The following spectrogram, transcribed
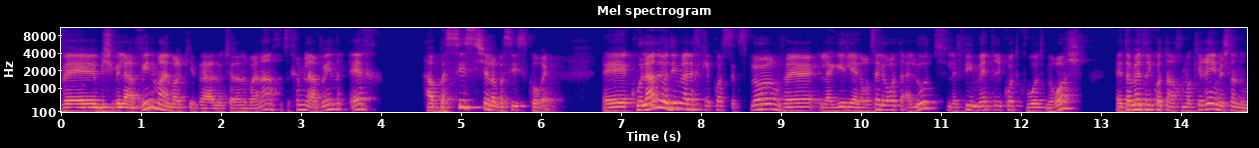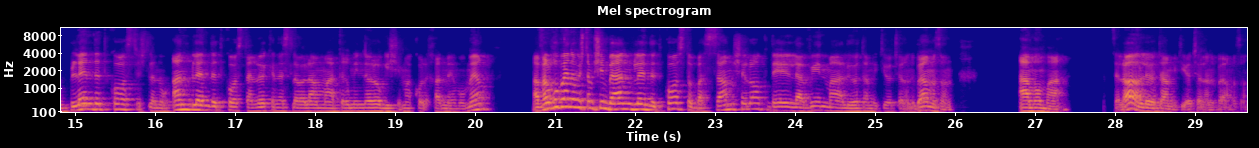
ובשביל להבין מהם מרכיבי העלות שלנו בענן, אנחנו צריכים להבין איך הבסיס של הבסיס קורה. Uh, כולנו יודעים ללכת לקוסט אקספלורר ולהגיד לי אני רוצה לראות עלות לפי מטריקות קבועות מראש. את המטריקות אנחנו מכירים, יש לנו blended cost, יש לנו unblended cost, אני לא אכנס לעולם הטרמינולוגי שמה כל אחד מהם אומר. אבל רובנו משתמשים ב-unblended cost או בסם שלו כדי להבין מה העלויות האמיתיות שלנו באמזון. אממה, זה לא העלויות האמיתיות שלנו באמזון.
